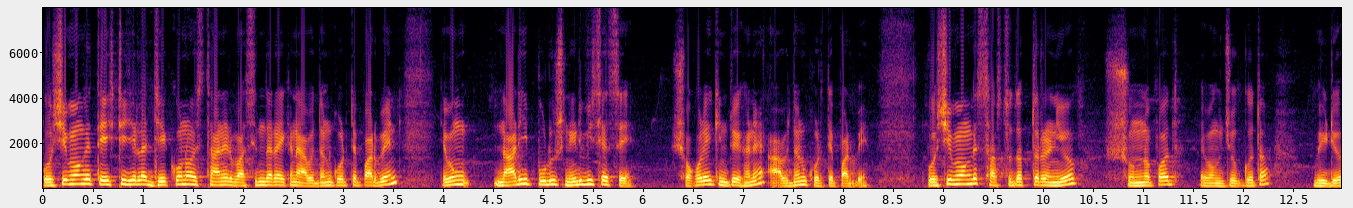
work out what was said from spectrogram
পশ্চিমবঙ্গের তেইশটি জেলার যে কোনো স্থানের বাসিন্দারা এখানে আবেদন করতে পারবেন এবং নারী পুরুষ নির্বিশেষে সকলেই কিন্তু এখানে আবেদন করতে পারবে। পশ্চিমবঙ্গের স্বাস্থ্য দপ্তরের নিয়োগ, শূন্যপদ এবং যোগ্যতা ভিডিও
